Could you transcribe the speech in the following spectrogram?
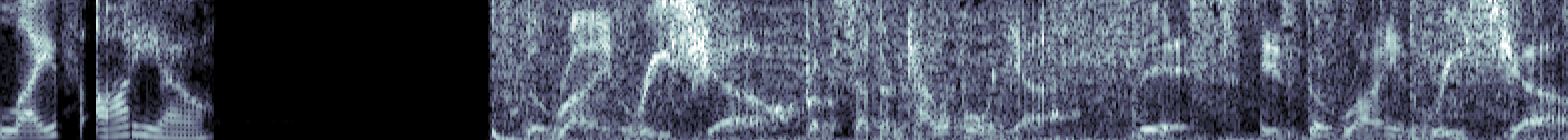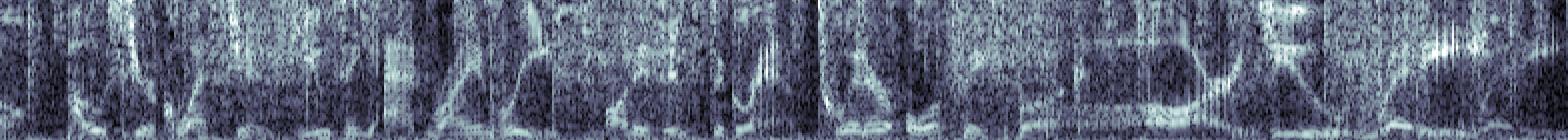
Life Audio. The Ryan Ries Show from Southern California. This is The Ryan Ries Show. Post your questions using at Ryan Ries on his Instagram, Twitter, or Facebook. Are you ready?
